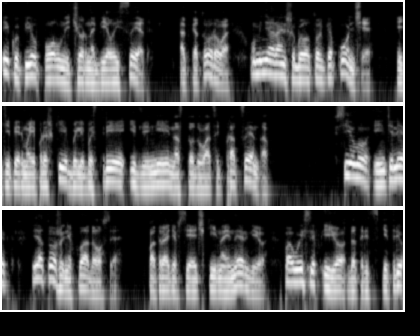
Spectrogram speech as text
и купил полный черно-белый сет, от которого у меня раньше было только понче, и теперь мои прыжки были быстрее и длиннее на 120%. В силу и интеллект я тоже не вкладывался, потратив все очки на энергию, повысив ее до 33.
